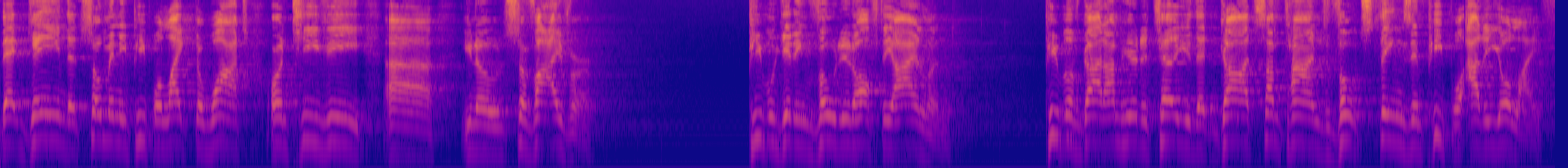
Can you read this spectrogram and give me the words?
that game that so many people like to watch on TV, uh, you know, Survivor. People getting voted off the island. People of God, I'm here to tell you that God sometimes votes things and people out of your life.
